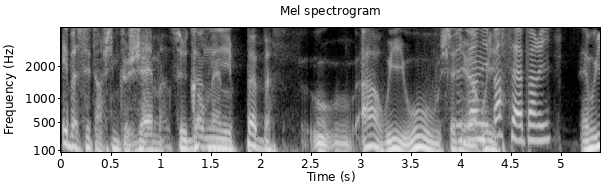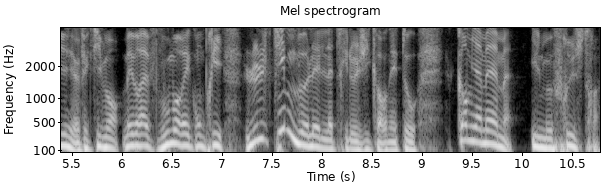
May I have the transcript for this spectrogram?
eh ben c'est un film que j'aime. C'est le quand dernier même. pub. Ah oui, ouh, Le Seigneur, dernier oui. part, c'est à Paris. Eh Oui, effectivement. Mais bref, vous m'aurez compris. L'ultime volet de la trilogie Cornetto, quand bien même il me frustre,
